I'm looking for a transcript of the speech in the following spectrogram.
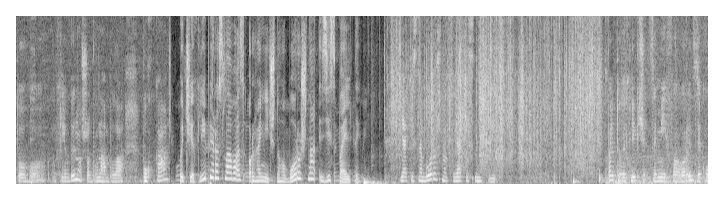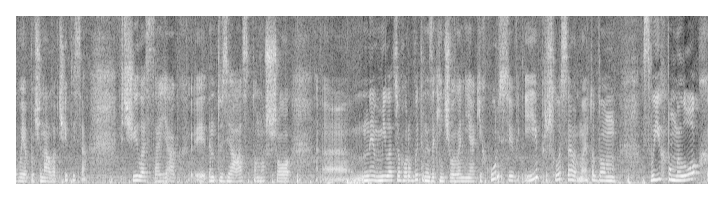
того хлібину, щоб вона була пухка, Пече хліб Ярослава з органічного борошна зі спельти. Якісне борошно це якісний хліб. Пельтовий хлібчик це мій фаворит, з якого я починала вчитися. Вчилася як е, ентузіаст, тому що не вміла цього робити, не закінчувала ніяких курсів, і прийшлося методом своїх помилок.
